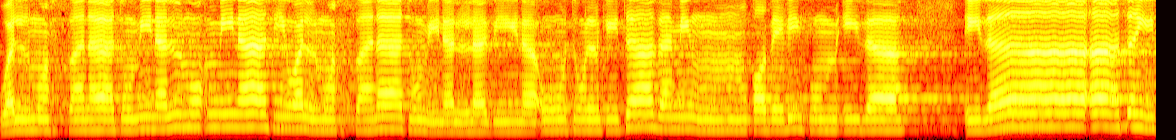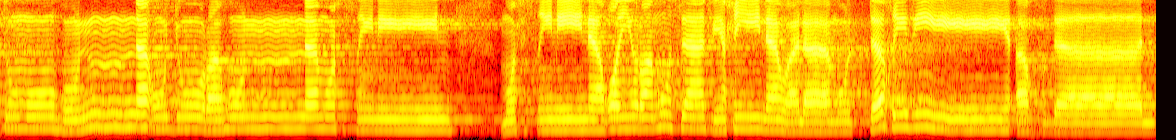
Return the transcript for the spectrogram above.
والمحصنات من المؤمنات والمحصنات من الذين أوتوا الكتاب من قبلكم إذا إذا آتيتموهن أجورهن محصنين محصنين غير مسافحين ولا متخذي أخدان.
